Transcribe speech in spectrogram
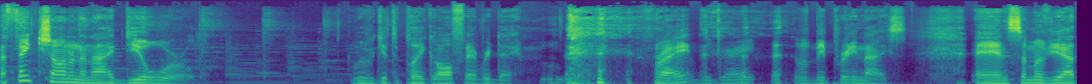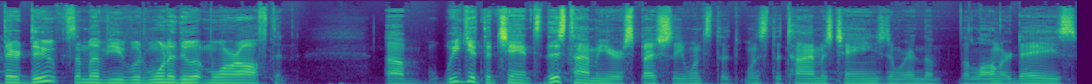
I think, Sean, in an ideal world, we would get to play golf every day. right? That'd be great. it would be pretty nice. And some of you out there do. Some of you would want to do it more often. Uh, we get the chance this time of year, especially once the once the time has changed and we're in the, the longer days,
